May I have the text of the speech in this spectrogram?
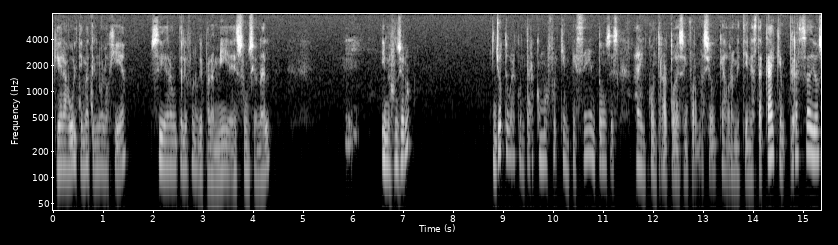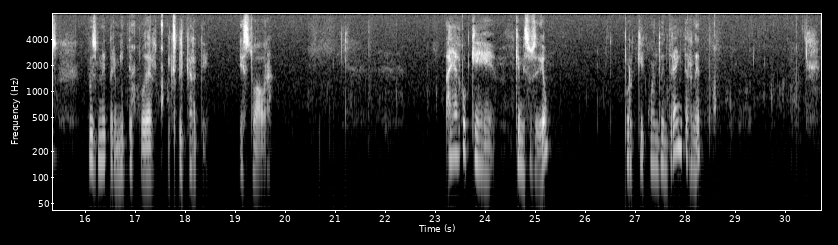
que era última tecnología. Sí, era un teléfono que para mí es funcional. Y me funcionó. Yo te voy a contar cómo fue que empecé entonces a encontrar toda esa información que ahora me tiene hasta acá y que gracias a Dios pues me permite poder explicarte esto ahora. Hay algo que, que me sucedió porque cuando entré a internet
